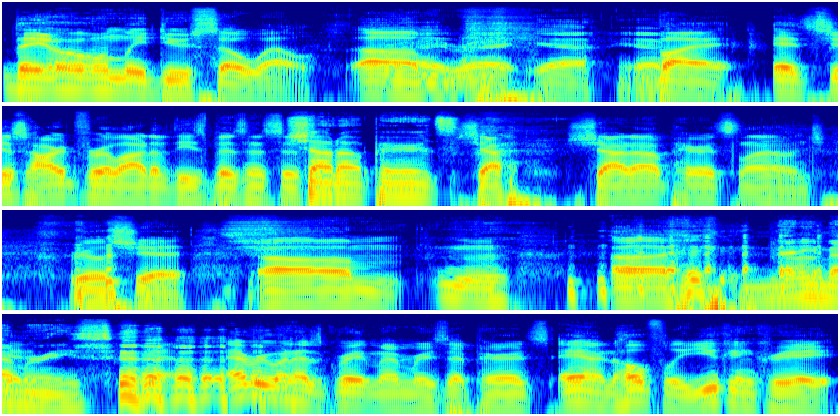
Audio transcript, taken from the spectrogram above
they only do so well. Um, right, right, yeah, yeah. But it's just hard for a lot of these businesses. shout out parrots Shout, shout out Parrots Lounge. Real shit. Um, uh, Many memories. everyone has great memories at Parrots, and hopefully you can create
